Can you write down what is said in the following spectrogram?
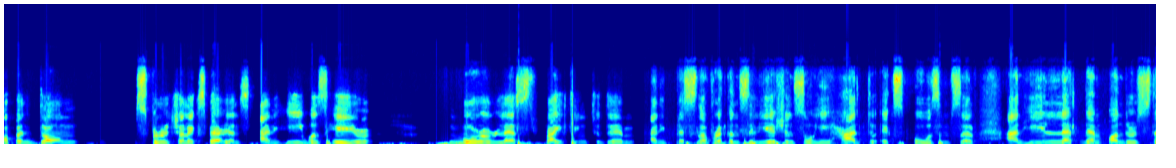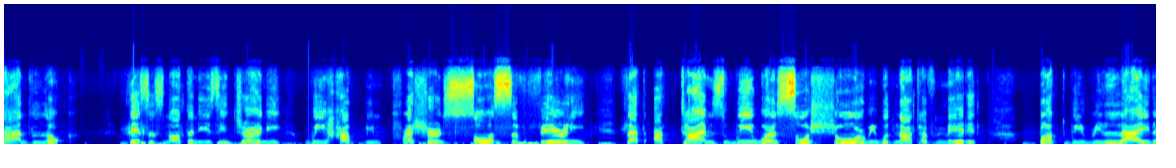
up and down spiritual experience. And he was here, more or less, writing to them an epistle of reconciliation. So he had to expose himself. And he let them understand look, this is not an easy journey. We have been pressured so severely that at times we were so sure we would not have made it, but we relied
